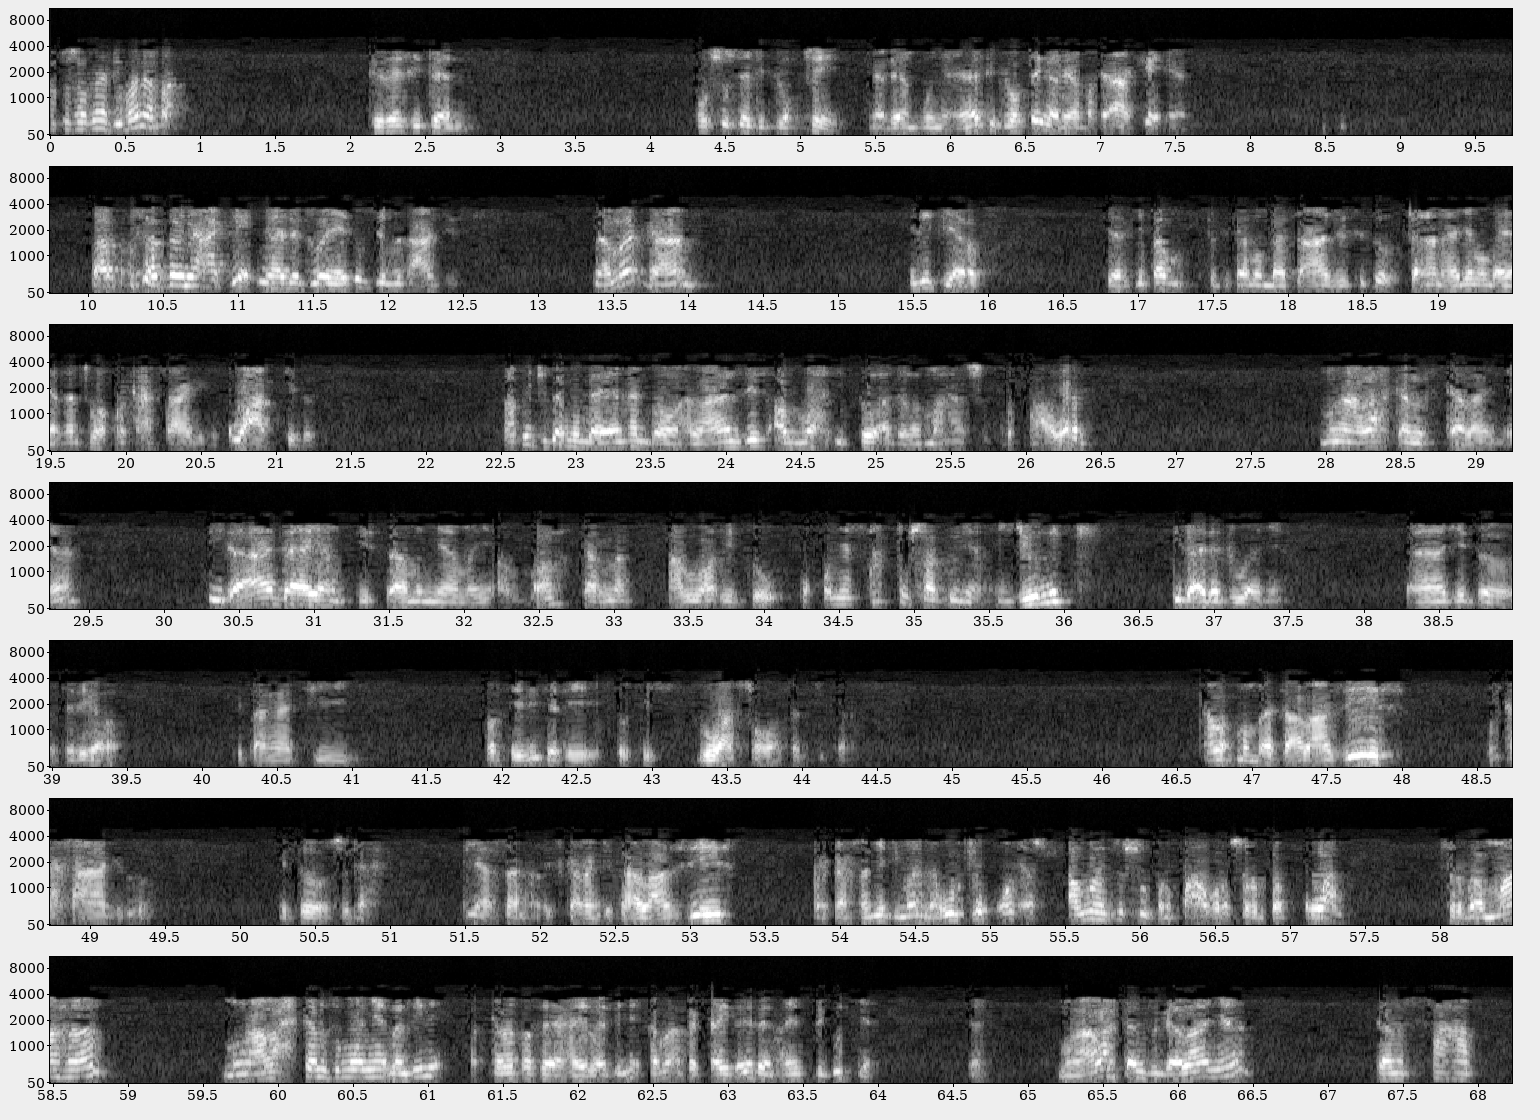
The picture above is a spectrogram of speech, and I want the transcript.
Satu-satunya di mana Pak? Di residen. Khususnya di blok C. Nggak ada yang punya. Ya, di blok C nggak ada yang pakai akik ya. Satu-satunya akik nggak ada duanya itu disebut aziz. Nah maka, ini biar biar kita ketika membaca aziz itu jangan hanya membayangkan cuma perkasa gitu, kuat gitu. Tapi juga membayangkan bahwa Al-Aziz Allah itu adalah maha superpower. Mengalahkan segalanya. Tidak ada yang bisa menyamai Allah. Karena Allah itu pokoknya satu-satunya. Unik. Tidak ada duanya. Nah gitu. Jadi kalau kita ngaji seperti ini jadi lebih luas wawasan kita. Kalau membaca Al-Aziz, perkasa gitu. Itu sudah biasa. Sekarang kita al-aziz, perkasanya di mana? Oh, Allah itu super power, serba kuat, serba maha, mengalahkan semuanya. Nanti ini, kenapa saya highlight ini? Karena ada kaitannya dan ayat berikutnya. Ya. Mengalahkan segalanya, dan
